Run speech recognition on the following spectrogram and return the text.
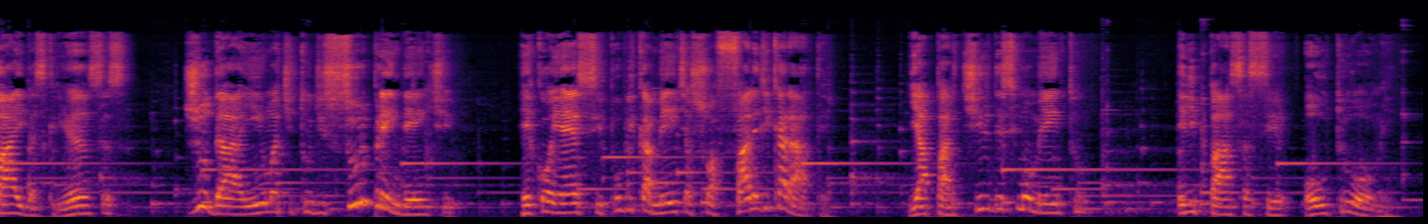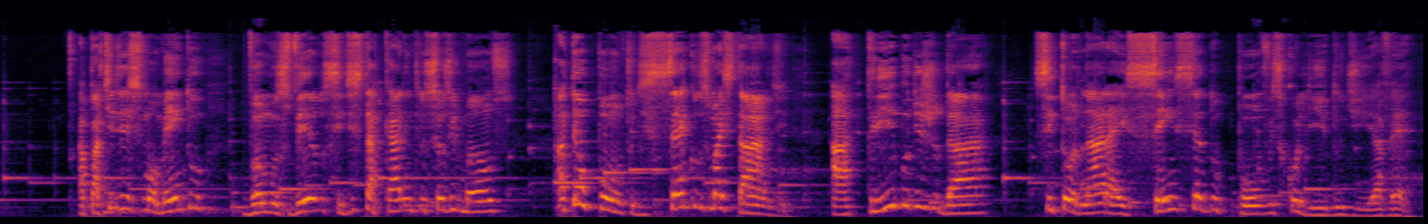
pai das crianças, Judá, em uma atitude surpreendente, reconhece publicamente a sua falha de caráter. E a partir desse momento, ele passa a ser outro homem. A partir desse momento, vamos vê-lo se destacar entre os seus irmãos, até o ponto de séculos mais tarde, a tribo de Judá se tornar a essência do povo escolhido de Yahvé.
